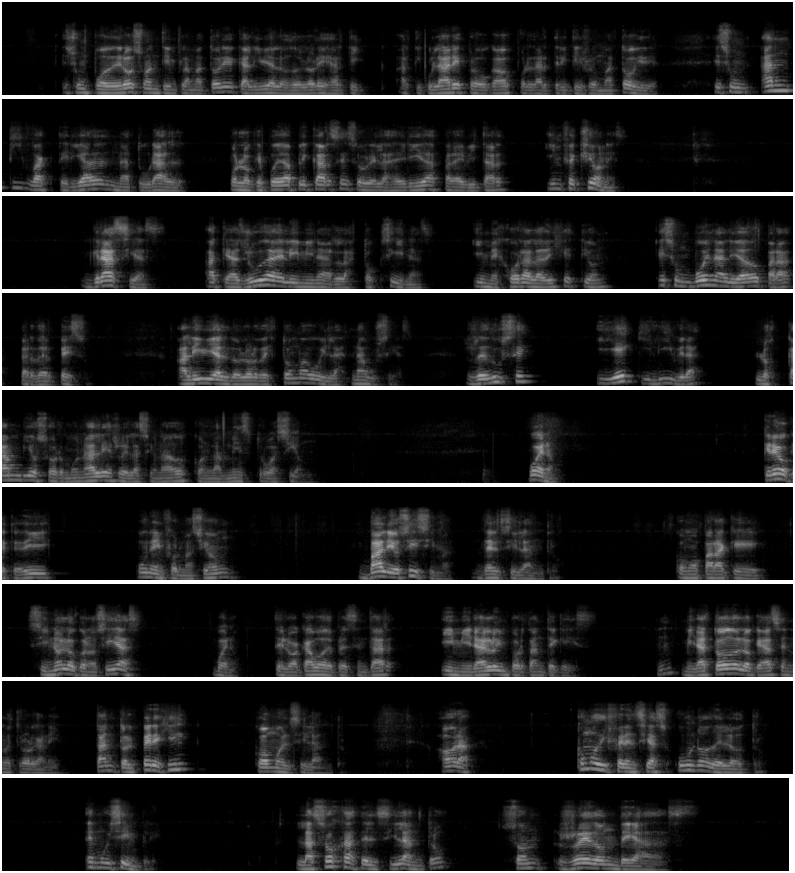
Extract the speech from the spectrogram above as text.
Es un poderoso antiinflamatorio que alivia los dolores articulares provocados por la artritis reumatoide. Es un antibacterial natural, por lo que puede aplicarse sobre las heridas para evitar infecciones. Gracias a que ayuda a eliminar las toxinas y mejora la digestión, es un buen aliado para perder peso. Alivia el dolor de estómago y las náuseas. Reduce y equilibra los cambios hormonales relacionados con la menstruación. Bueno, creo que te di una información valiosísima del cilantro, como para que, si no lo conocías, bueno, te lo acabo de presentar y mira lo importante que es. Mira todo lo que hace en nuestro organismo, tanto el perejil como el cilantro. Ahora, ¿cómo diferencias uno del otro? Es muy simple. Las hojas del cilantro son redondeadas.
